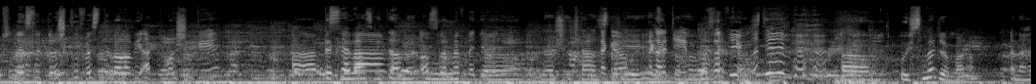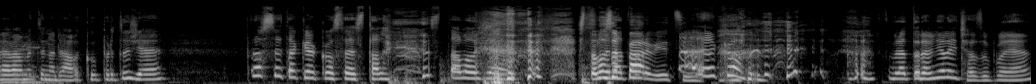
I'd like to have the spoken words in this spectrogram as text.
přinesli trošku festivalové atmošky. A my tak se vás vítáme ozveme v neděli. Další části. Tak jo, tak zatím, zatím, zatím. Uh, už jsme doma a nahráváme to na dálku, protože prostě tak jako se stalo, stalo že... stalo se pár věcí. Jako, jsme na to neměli čas úplně.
